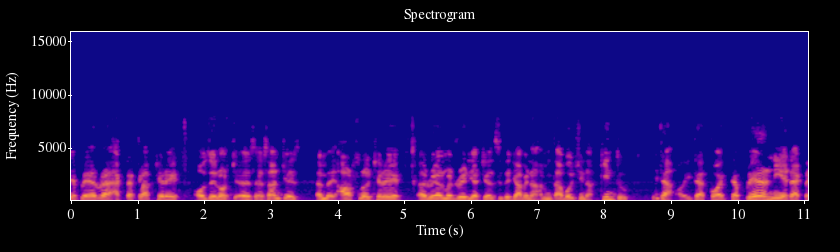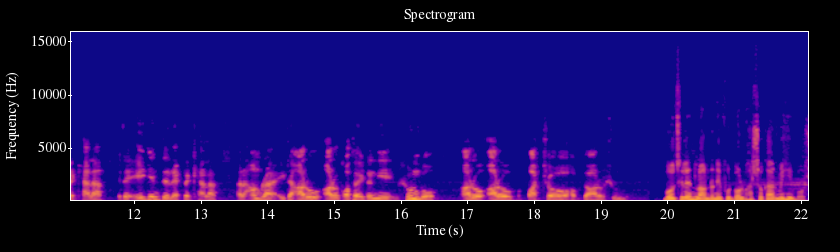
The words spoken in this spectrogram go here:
যে প্লেয়াররা একটা ক্লাব ছেড়ে অজেল সানচেজ আর্সেনাল ছেড়ে রিয়াল মাদ্রিদ ইয়া চেলসিতে যাবে না। আমি তা বলছি না। কিন্তু এটা এটা কয়েকটা প্লেয়ার নিয়ে এটা একটা খেলা, এটা এজেন্টের একটা খেলা। আর আমরা এটা আরও আরও কথা এটা নিয়ে শুনব। আরও আরও পাঁচ ছ হপ্তাহ আরও শুনব। বলছিলেন লন্ডনে ফুটবল ভাষ্যকার মিহির বোস।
